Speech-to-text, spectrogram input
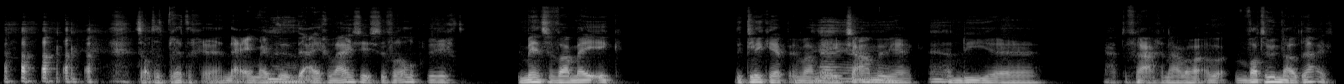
het is altijd prettig. hè? Nee, maar de, Ja. de eigen wijze is er vooral op gericht. De mensen waarmee ik de klik heb en waarmee ik samenwerk. Om die eh, ja, te vragen naar wa- wat hun nou drijft.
